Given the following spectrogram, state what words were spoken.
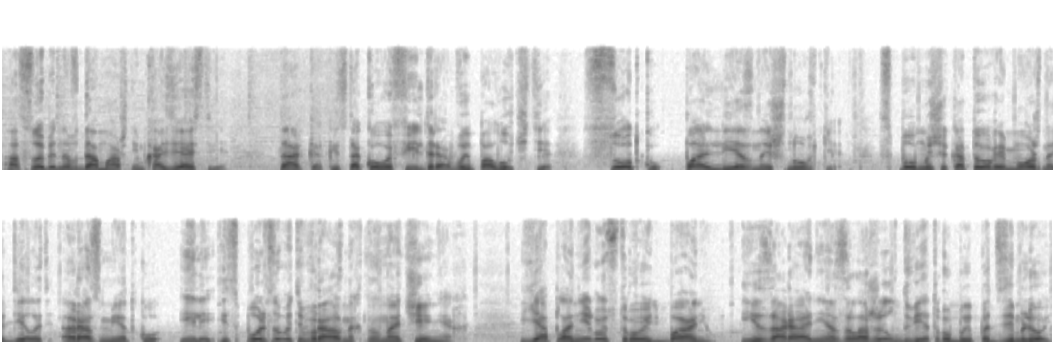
особенно в домашнем хозяйстве, так как из такого фильтра вы получите сотку полезной шнурки, с помощью которой можно делать разметку или использовать в разных назначениях. Я планирую строить баню и заранее заложил две трубы под землей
